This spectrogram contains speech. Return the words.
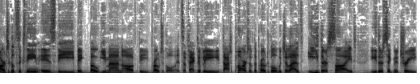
Article 16 is the big bogeyman of the protocol. It's effectively that part of the protocol which allows either side, either signatory,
